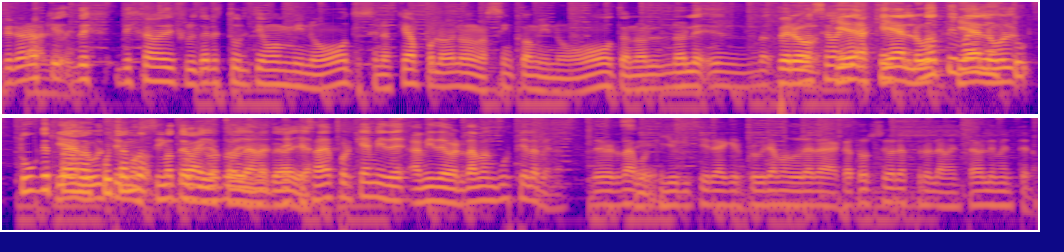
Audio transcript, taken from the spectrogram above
pero no es que Lamentablemente. dej- déjame disfrutar estos últimos minutos. Si nos quedan por lo menos unos 5 minutos. No, no le, no- Pero no se queda- queda lo- no te queda vayas, lo tú, tú que estás escuchando, no cinco te vayas minutos todavía, de la- no te Es que vayas. sabes por qué a mí de, a mí de verdad me angustia la pena. De verdad, Sí. porque yo quisiera que el programa durara 14 horas, pero lamentablemente no.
